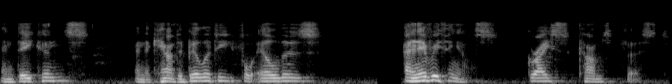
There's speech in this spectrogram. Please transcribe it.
and deacons and accountability for elders and everything else. Grace comes first.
